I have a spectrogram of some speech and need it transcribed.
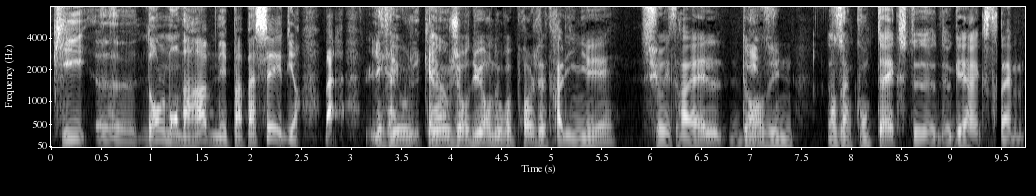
qui, euh, dans le monde arabe, n'est pas passée. Dire, bah, les. Et aujourd'hui, on nous reproche d'être alignés sur Israël dans une dans un contexte de guerre extrême.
